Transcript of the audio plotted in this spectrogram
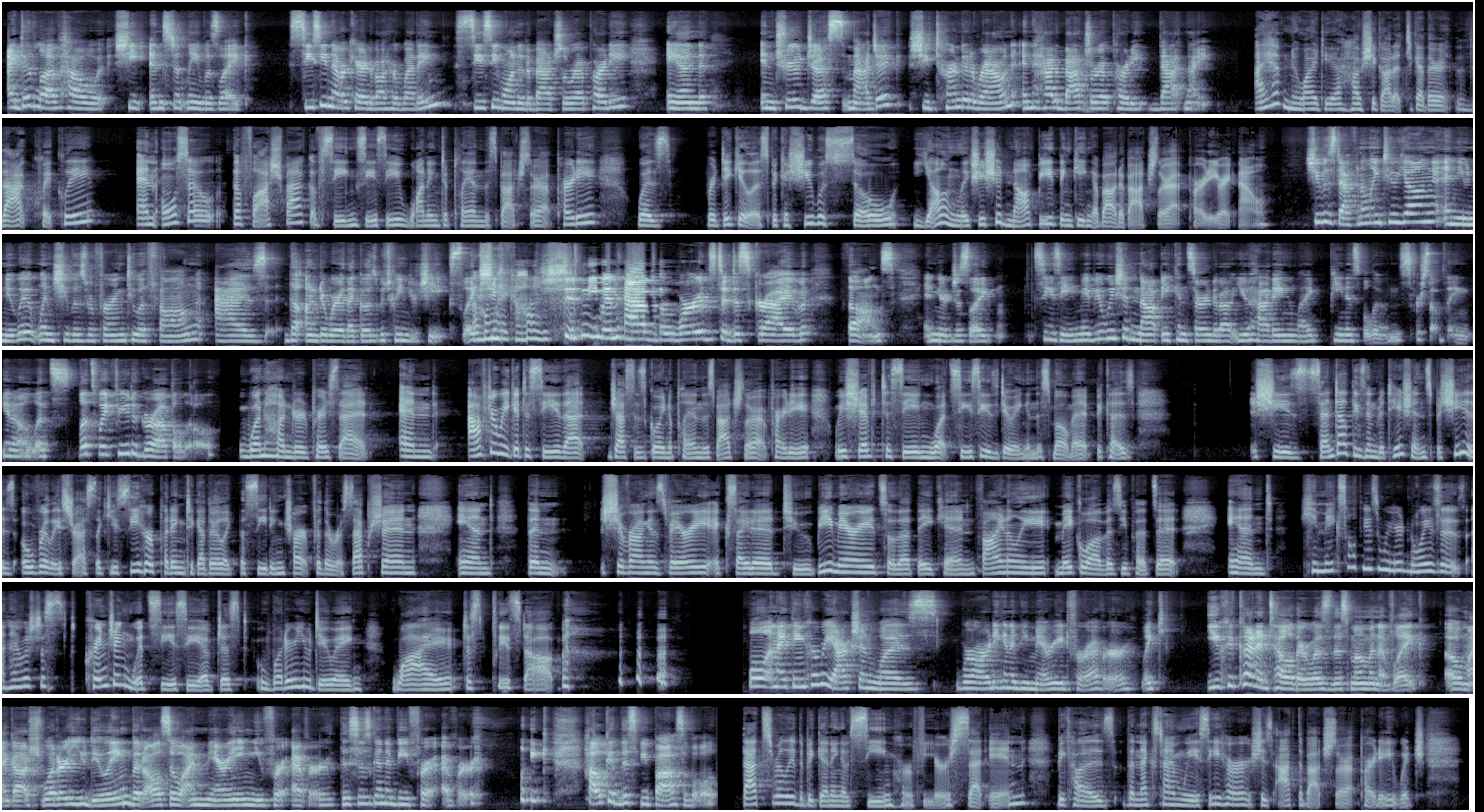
I did love how she instantly was like, Cece never cared about her wedding. Cece wanted a bachelorette party. And in true Jess magic, she turned it around and had a bachelorette party that night. I have no idea how she got it together that quickly. And also, the flashback of seeing Cece wanting to plan this bachelorette party was ridiculous because she was so young. Like she should not be thinking about a bachelorette party right now. She was definitely too young, and you knew it when she was referring to a thong as the underwear that goes between your cheeks. Like oh she didn't even have the words to describe thongs. And you're just like, Cece, maybe we should not be concerned about you having like penis balloons or something. You know, let's let's wait for you to grow up a little. 100%. And after we get to see that Jess is going to plan this bachelorette party, we shift to seeing what Cece is doing in this moment because she's sent out these invitations, but she is overly stressed. Like you see her putting together like the seating chart for the reception, and then Shivrang is very excited to be married so that they can finally make love, as he puts it. And he makes all these weird noises. And I was just cringing with Cece of just, what are you doing? Why? Just please stop. well, and I think her reaction was, we're already going to be married forever. Like, you could kind of tell there was this moment of like, oh my gosh, what are you doing? But also, I'm marrying you forever. This is going to be forever. like, how could this be possible? That's really the beginning of seeing her fears set in because the next time we see her, she's at the bachelorette party, which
